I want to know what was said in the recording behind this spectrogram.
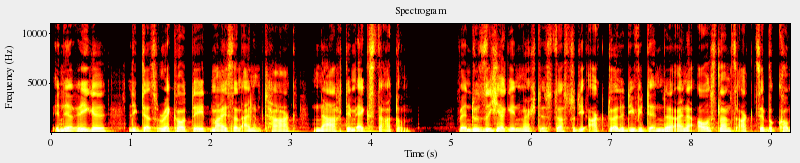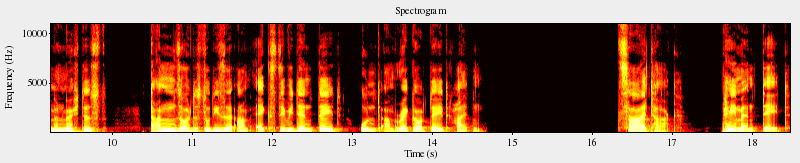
In der Regel liegt das Record Date meist an einem Tag nach dem Ex-Datum. Wenn du sicher gehen möchtest, dass du die aktuelle Dividende einer Auslandsaktie bekommen möchtest, dann solltest du diese am Ex-Dividend-Date und am Record Date halten. Zahltag Payment Date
